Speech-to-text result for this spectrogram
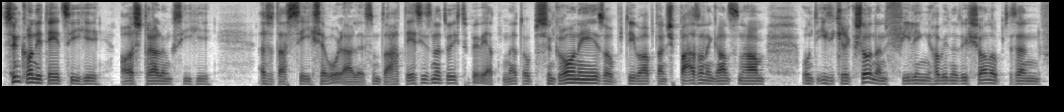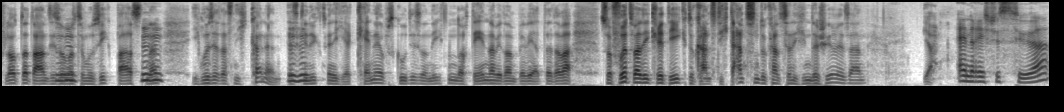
Synchronität sehe ich, Ausstrahlung sehe ich, also das sehe ich sehr wohl alles. Und das ist natürlich zu bewerten, ob es synchron ist, ob die überhaupt dann Spaß an den Ganzen haben. Und ich kriege schon ein Feeling, habe ich natürlich schon, ob das ein flotter Tanz ist, mhm. ob er zur Musik passt. Mhm. Ich muss ja das nicht können. Es mhm. genügt, wenn ich erkenne, ob es gut ist oder nicht. Und nach denen habe ich dann bewertet. Aber sofort war die Kritik, du kannst nicht tanzen, du kannst ja nicht in der Jury sein. Ja. Ein Regisseur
